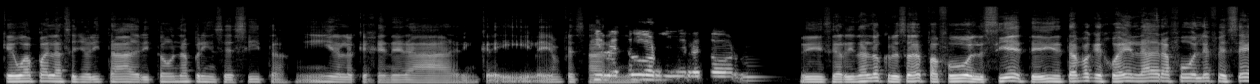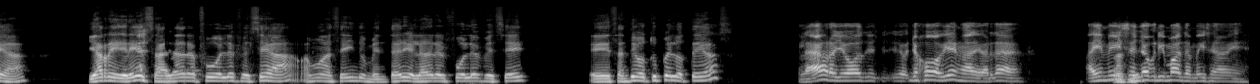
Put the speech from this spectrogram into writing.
Qué guapa la señorita Adri, toda una princesita. Mira lo que genera Adri, increíble. Y Mi retorno, mi retorno. Dice Rinaldo Cruzado es para fútbol 7. Dice, está para que juegue en Ladra Fútbol FCA. Ya regresa a Ladra Fútbol FCA. Vamos a hacer indumentaria Ladra el Fútbol FC. Eh, Santiago, ¿tú peloteas? Claro, yo, yo, juego bien, ah, de verdad. Ahí me dicen yo Grimaldo, me dicen a mí.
